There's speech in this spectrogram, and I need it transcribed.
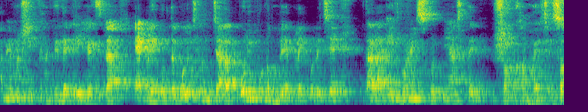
আমি আমার শিক্ষার্থীদের এই হ্যাক্সটা অ্যাপ্লাই করতে বলেছিলাম। যারা পরিপূর্ণভাবে অ্যাপ্লাই করেছে, তারা এই ধরনের স্কোর নিয়ে আসতে সক্ষম হয়েছে। সো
